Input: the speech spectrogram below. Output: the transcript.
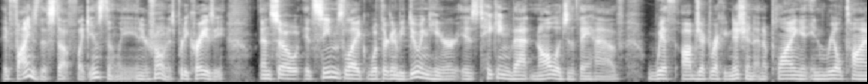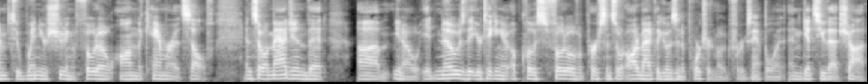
it finds this stuff like instantly in your phone. It's pretty crazy. And so it seems like what they're going to be doing here is taking that knowledge that they have with object recognition and applying it in real time to when you're shooting a photo on the camera itself. And so imagine that um, you know, it knows that you're taking an up close photo of a person, so it automatically goes into portrait mode, for example, and, and gets you that shot.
